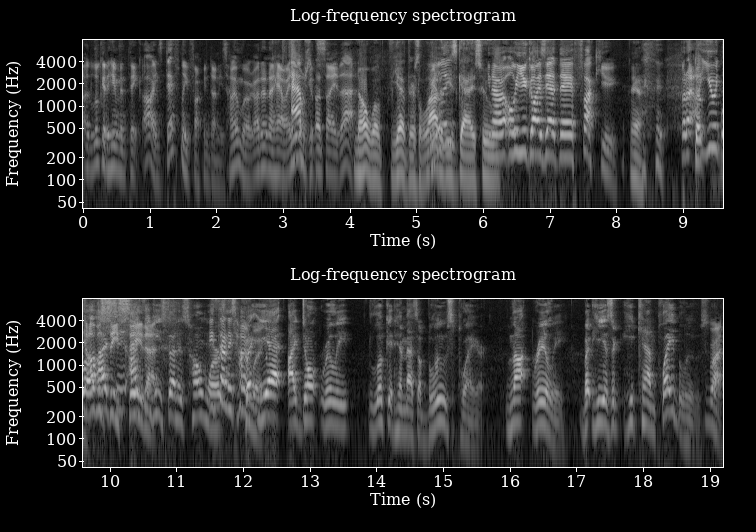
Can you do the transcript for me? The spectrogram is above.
I look at him and think, oh, he's definitely fucking done his homework. I don't know how anyone Abs- could say that. No, well, yeah, there's a lot of these guys who, You know, all you guys out there, fuck you. yeah. But, uh, But- you Well, obviously I see, see, I think that. he's done his homework. He's done his homework, But homework. yet, I don't really look at him as a blues player. Not really. But he is a he can play blues. Right.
